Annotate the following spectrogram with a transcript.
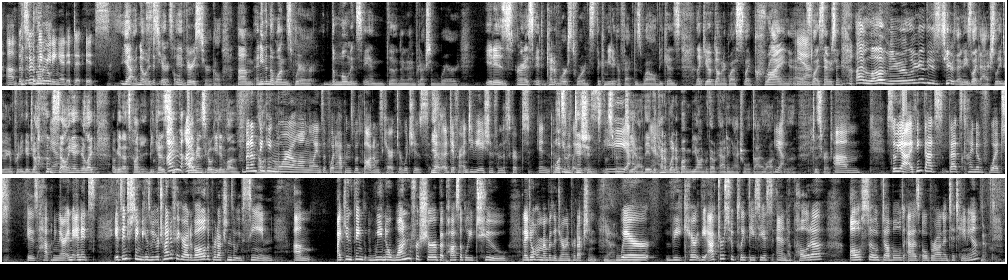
um, but, But the- but certainly reading it, it, it's yeah. No, it's it's, Satirical. it, very satirical. Um, and even the ones where the moments in the '99 production where it is earnest, it kind of works towards the comedic effect as well because like you have Dominic West like crying as Yeah. Lysander saying, "I love you," look at these tears, and he's like actually doing a pretty good job of Yeah. selling it. You're like, okay, that's funny because I'm- he, 5 I'm- minutes ago he didn't love. But I'm Helen thinking more along the lines of what happens with Bottom's character, which is Yeah. a, a different, a deviation from the script in. A Well, it's an addition to the script. Yeah, they, they yeah. kind of went above and beyond without adding actual dialogue Yeah. to the to the script. Um, so yeah, I think that's that's kind of what is happening there, and and it's it's interesting because we were trying to figure out of all the productions that we've seen. Um, I can think we know one for sure, but possibly two, and I don't remember the German production Yeah, where the char- the actors who played Theseus and Hippolyta also doubled as Oberon and Titania.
